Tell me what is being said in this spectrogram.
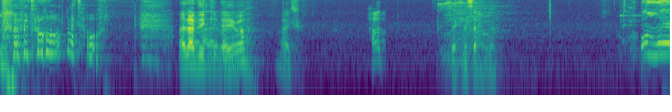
لا تور لا تور ألعب ذيك. أيوه. عايش حط. شكله سحبة. والله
